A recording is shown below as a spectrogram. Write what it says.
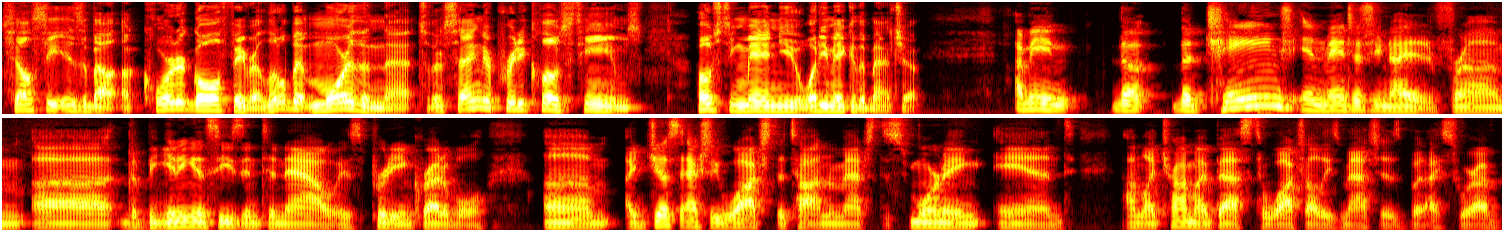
Chelsea is about a quarter goal favorite, a little bit more than that. So they're saying they're pretty close teams hosting Man U. What do you make of the matchup? I mean, the the change in Manchester United from uh, the beginning of the season to now is pretty incredible. Um, I just actually watched the Tottenham match this morning, and I'm like trying my best to watch all these matches, but I swear I'm,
